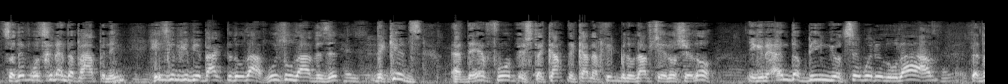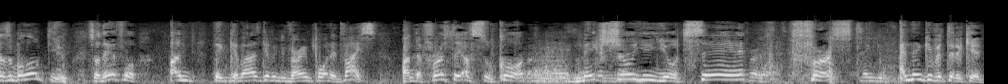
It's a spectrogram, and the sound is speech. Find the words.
So therefore what's going to end up happening? He's going to give you back the lulav. Whose lulav is it? The kids. And therefore, v'ishtakach dekanafik b'lulav she'elo she'lo. You're going to end up being yotzeh with a lulav that doesn't belong to you. So therefore, on, the Gemara is giving very important advice. On the first day of Sukkot, make sure you yotzeh first, and then give it to the kid.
